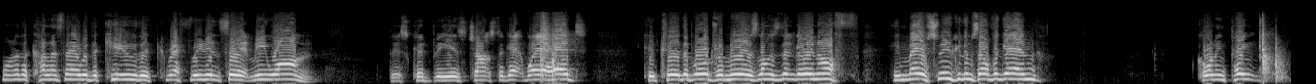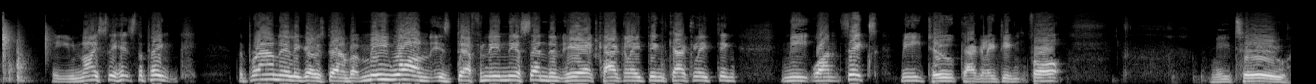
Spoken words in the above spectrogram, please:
one of the colours there with the cue. The referee didn't see it. Me one. This could be his chance to get way ahead. Could clear the board from here as long as it doesn't go in off. He may have snookered himself again. Calling pink. He nicely hits the pink. The brown nearly goes down, but me one is definitely in the ascendant here. Calculating, calculating. Me one, six. Me two, calculating, four. Me too.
